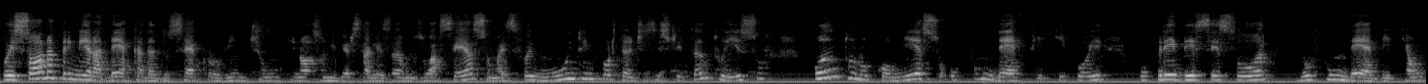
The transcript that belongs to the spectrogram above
Foi só na primeira década do século XXI que nós universalizamos o acesso, mas foi muito importante existir tanto isso, quanto no começo o Fundef, que foi o predecessor do Fundeb, que é um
